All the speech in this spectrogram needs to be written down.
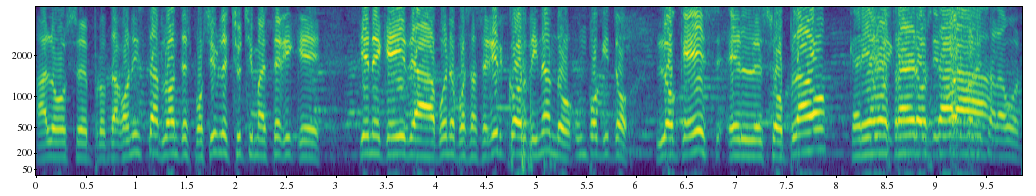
a los eh, protagonistas lo antes posible. Chuchi Maestegui que tiene que ir a, bueno, pues a seguir coordinando un poquito lo que es el soplao. Queríamos traer a- esa labor.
